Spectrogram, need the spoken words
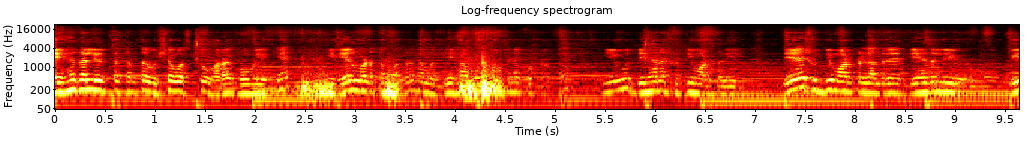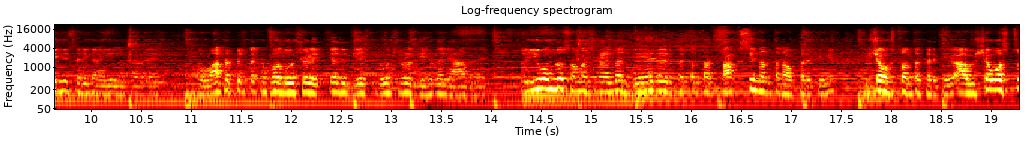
ದೇಹದಲ್ಲಿ ಇರ್ತಕ್ಕಂಥ ವಿಷವಸ್ತು ಹೊರಗೆ ಹೋಗ್ಲಿಕ್ಕೆ ಇದೇನ್ ಮಾಡುತ್ತಪ್ಪ ಅಂದ್ರೆ ನಮ್ಮ ದೇಹ ಮುನ್ಸೂಚನೆ ಕೊಟ್ಟಿರುತ್ತೆ. ನೀವು ದೇಹನ ಶುದ್ಧಿ ಮಾಡ್ಕೊಳ್ಳಿ. ದೇಹ ಶುದ್ಧಿ ಮಾಡ್ಕೊಳ್ಳಿ ಅಂದ್ರೆ ದೇಹದಲ್ಲಿ ಬೀದಿ ಸರಿಗಾಗಿಲ್ಲ ಅಂತಂದ್ರೆ ವಾತಪಿತ್ತ ಕಫ ದೋಷಗಳು ಇತ್ಯಾದಿ ದೇಶ ದೋಷಗಳು ದೇಹದಲ್ಲಿ ಆದರೆ ಸೊ ಈ ಒಂದು ಸಮಸ್ಯೆಗಳಿಂದ ದೇಹದಲ್ಲಿರ್ತಕ್ಕಂಥ ಟಾಕ್ಸಿನ್ ಅಂತ ನಾವು ಕರಿತೀವಿ, ವಿಷವಸ್ತು ಅಂತ ಕರಿತೀವಿ. ಆ ವಿಷವಸ್ತು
